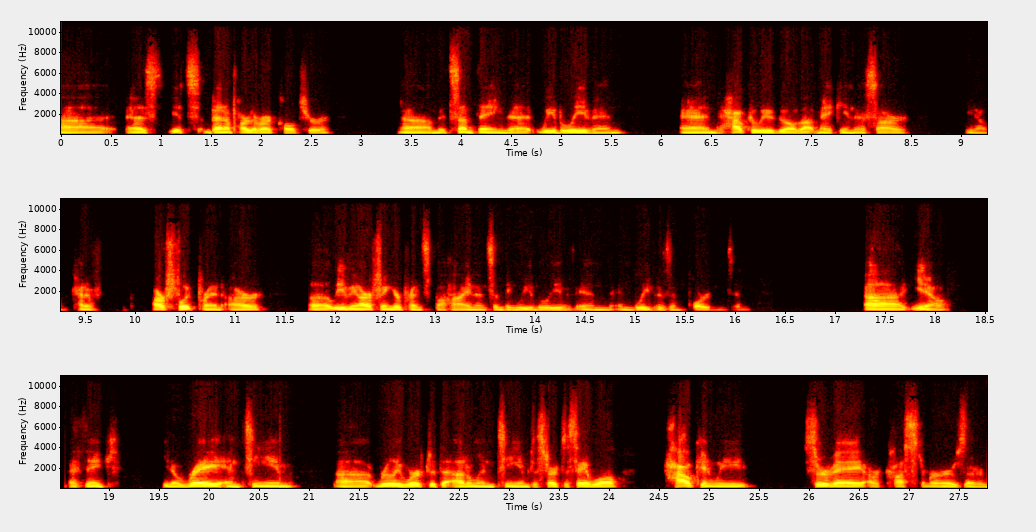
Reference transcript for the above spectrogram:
uh, as it's been a part of our culture. Um, it's something that we believe in, and how could we go about making this our, you know, kind of our footprint, our uh, leaving our fingerprints behind on something we believe in and believe is important. And uh, you know, I think you know Rae and team uh, really worked with the Edelman team to start to say, well, how can we survey our customers or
